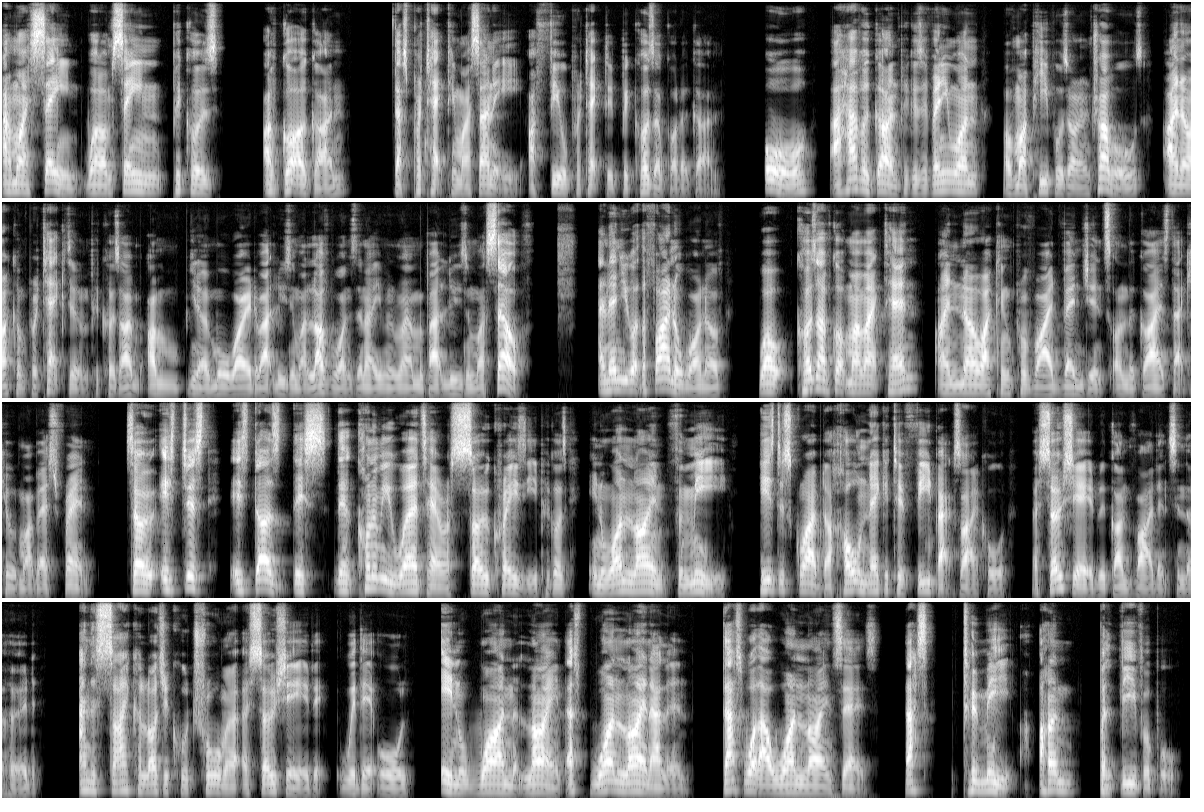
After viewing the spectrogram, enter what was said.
am I sane? Well, I'm sane because I've got a gun that's protecting my sanity. I feel protected because I've got a gun. Or I have a gun because if anyone of my peoples are in troubles, I know I can protect them because I'm, I'm, you know, more worried about losing my loved ones than I even am about losing myself. And then you got the final one of, well, because I've got my Mac 10, I know I can provide vengeance on the guys that killed my best friend. So it's just, it does this, the economy words here are so crazy because in one line, for me, he's described a whole negative feedback cycle associated with gun violence in the hood and the psychological trauma associated with it all in one line. That's one line, Alan. That's what that one line says. That's, to me, unbelievable.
